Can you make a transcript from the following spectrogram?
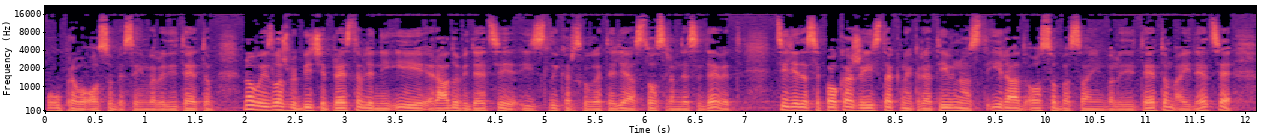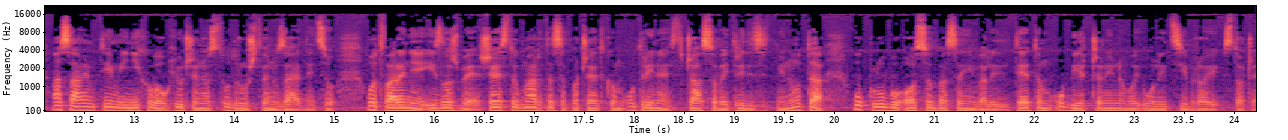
upravo osobe sa invaliditetom. Na ovoj izložbi biće predstavljeni i radovi deci iz slikarskog ateljeja 179. Cilj je da se pokaže istakne kreativnost i rad osoba sa invaliditetom, a i dece, a samim tim i njihova uključenost u društvenu zajednicu. Otvaranje izložbe 6. marta sa početkom u 13 časova i 30 minuta u klubu osoba sa invaliditetom u Birčaninovoj ulici broj 104.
